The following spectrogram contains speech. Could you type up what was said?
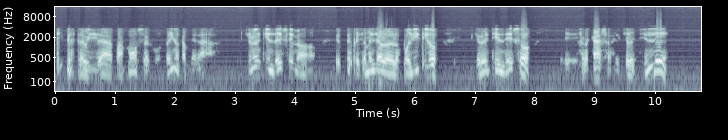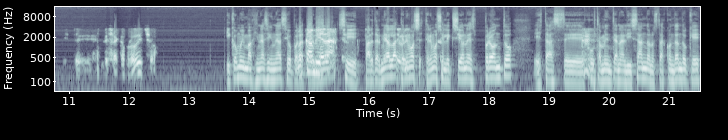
tiene una estabilidad pasmosa el ahí no cambia nada. Que no entiende eso, no, especialmente hablo de los políticos, que no entiende eso, eh, fracasa. El que lo entiende este, le saca provecho. ¿Y cómo imaginas, Ignacio, para terminar? Sí, para terminar, tenemos, tenemos elecciones pronto, estás eh, justamente analizando, nos estás contando que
